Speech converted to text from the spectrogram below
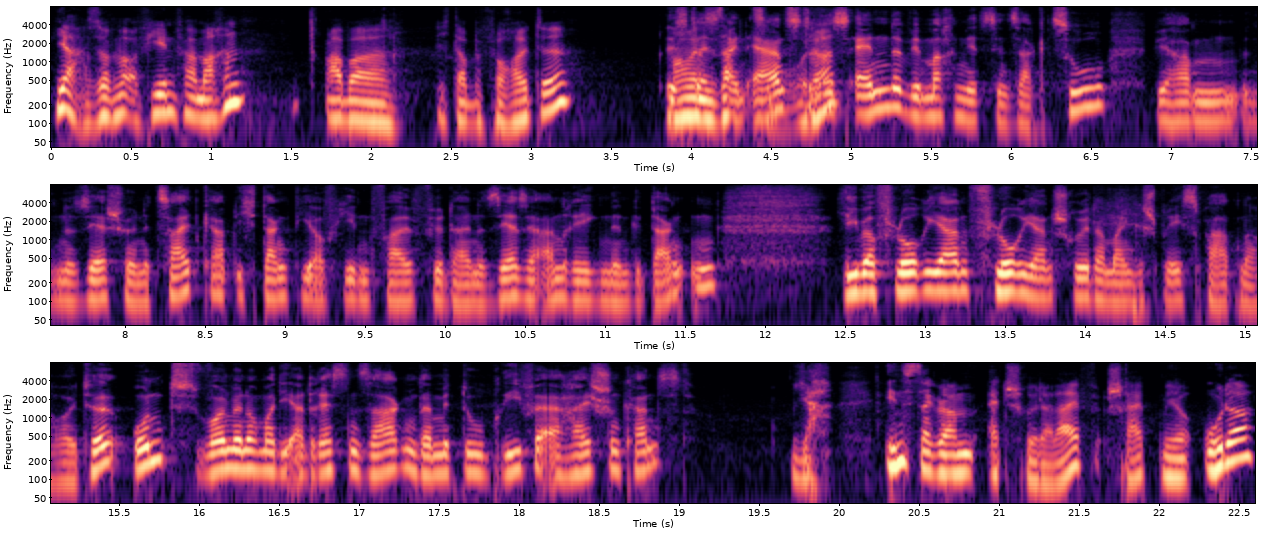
Ja, sollen wir auf jeden Fall machen. Aber ich glaube, für heute ist das ein ernsteres zu, Ende. Wir machen jetzt den Sack zu. Wir haben eine sehr schöne Zeit gehabt. Ich danke dir auf jeden Fall für deine sehr, sehr anregenden Gedanken. Lieber Florian, Florian Schröder, mein Gesprächspartner heute. Und wollen wir nochmal die Adressen sagen, damit du Briefe erheischen kannst? Ja, Instagram at Schröder Live, schreibt mir oder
